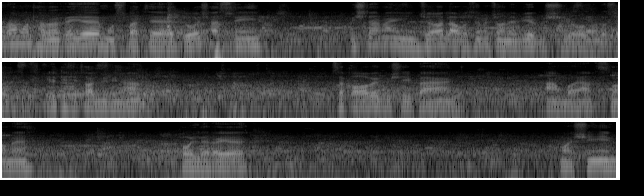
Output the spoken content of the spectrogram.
و ما طبقه مثبت دوش هستیم. بیشتر من اینجا لوازم جانبی گوشی و یه دیجیتال می‌بینم. مثل قاب گوشی بند انواع اقسام هولدرهای ماشین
